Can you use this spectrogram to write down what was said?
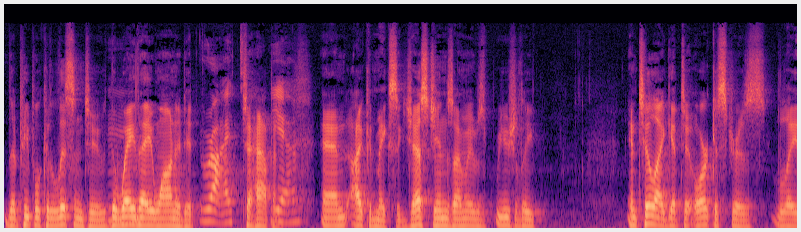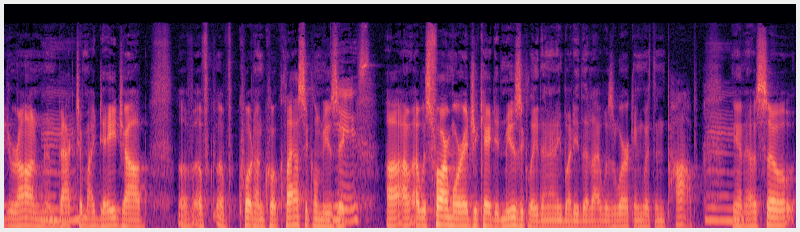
that people could listen to the way they wanted it Right. to happen Yeah. and i could make suggestions i mean it was usually until I get to orchestras later on and back Mm. to my day job of, of, of quote unquote classical music, Yes. uh, I, I was far more educated musically than anybody that I was working with in pop. Mm. You know, so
